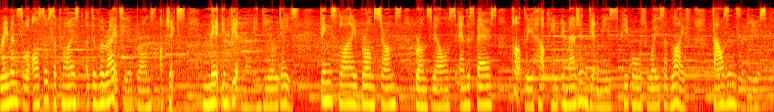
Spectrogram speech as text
Raymonds were also surprised at the variety of bronze objects made in Vietnam in the old days. Things like bronze drums, bronze bells, and the spears partly helped him imagine Vietnamese people's ways of life thousands of years ago.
